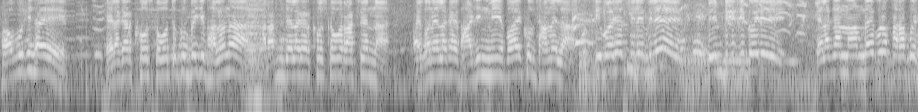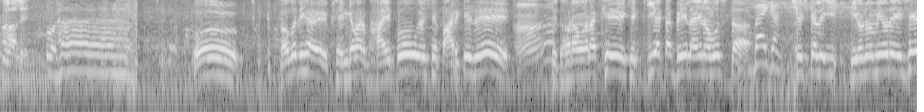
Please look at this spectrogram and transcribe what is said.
সভাপতি সাহেব এলাকার খোঁজ খবর তো খুব বেশি ভালো না। আর আপনি তো এলাকার খোঁজ খবর রাখছেন না। এখন এলাকায় ভার্জিন মেয়ে পায় খুব ঝামেলা। ভর্তি বয়সের ছেলে পিলে প্রেম প্রীতি করে এলাকার নামটাই পুরো খারাপ করে ফেলালে। ও সভাপতি সাহেব সেদিনকে আমার ভাইপো সে পার্কে যে সে ধরা মারা খেয়ে কি একটা বেল আইন অবস্থা শেষকালে টিওনো মিওনো এসে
